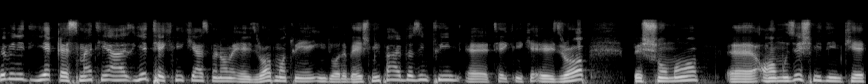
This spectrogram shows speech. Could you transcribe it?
ببینید یه قسمتی از یه تکنیکی هست به نام airdrop. ما توی این دوره بهش می‌پردازیم. توی این تکنیک airdrop به شما آموزش میدیم که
